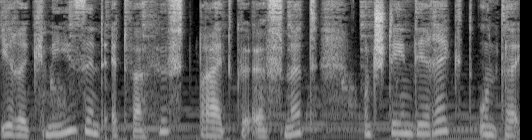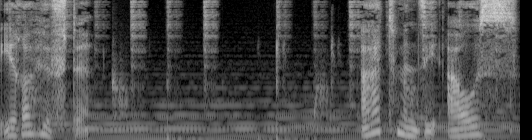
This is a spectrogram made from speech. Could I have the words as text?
Ihre Knie sind etwa hüftbreit geöffnet und stehen direkt unter Ihrer Hüfte. Atmen Sie aus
